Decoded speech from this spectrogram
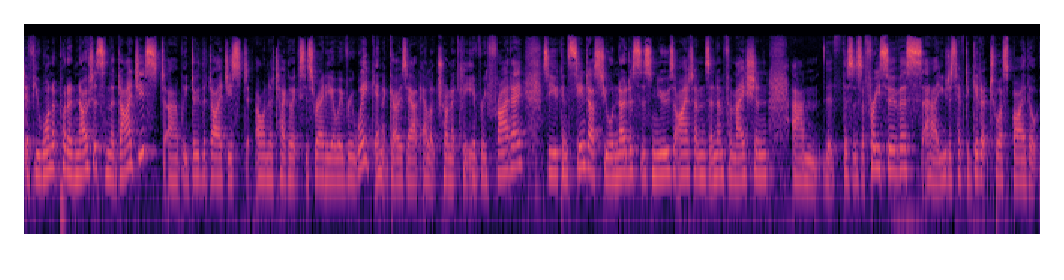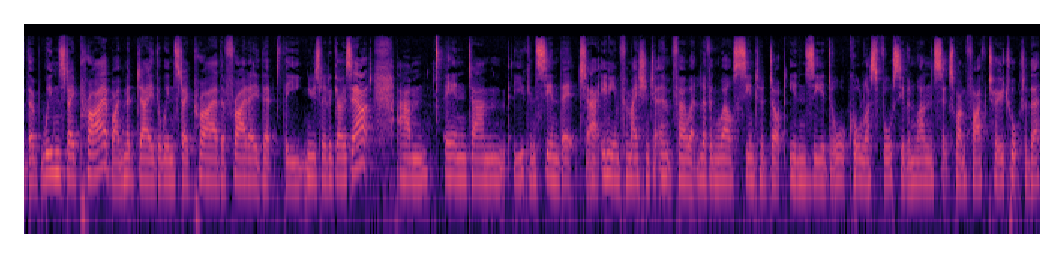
if you want to put a notice in the digest, uh, we do the digest on Otago Access Radio every week and it goes out electronically every Friday. So you can send us your notices, news items, and information. Um, this is a free service. Uh, you just have to get it to us by the, the Wednesday prior, by midday, the Wednesday prior, the Friday that the newsletter goes out. Um, and um, you can send that uh, any information to info at livingwellcentre.nz or call us 471 6152. Talk to the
